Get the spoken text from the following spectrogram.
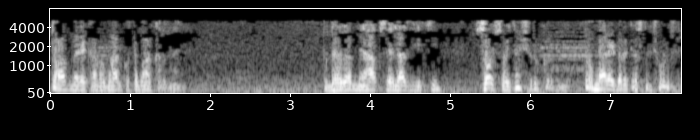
تو آپ میرے کاروبار کو تباہ کر دیں۔ گے تو ڈرائیور نے آپ سے علاج کی تھی سوچ سوچنا شروع کر دیں تو ہمارے ڈر کے اس نے چھوڑ دیا۔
